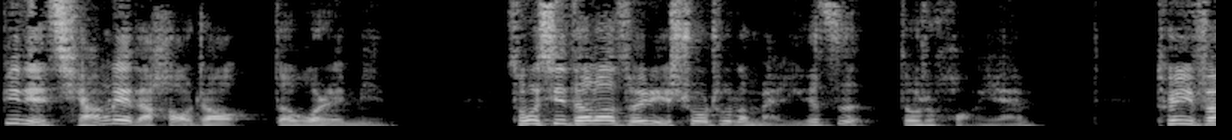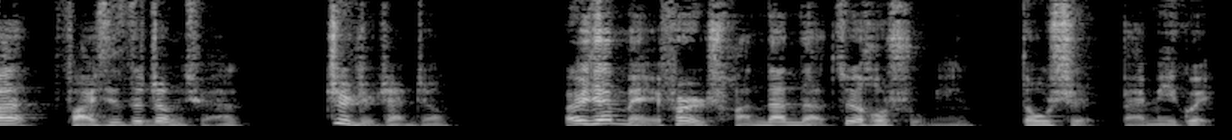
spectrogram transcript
并且强烈地号召德国人民，从希特勒嘴里说出的每一个字都是谎言，推翻法西斯政权，制止战争。而且每份传单的最后署名都是白玫瑰。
